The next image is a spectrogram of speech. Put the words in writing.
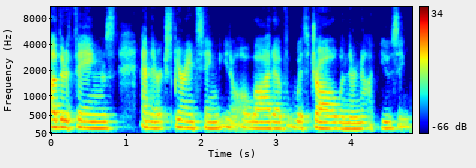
other things and they're experiencing, you know, a lot of withdrawal when they're not using.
